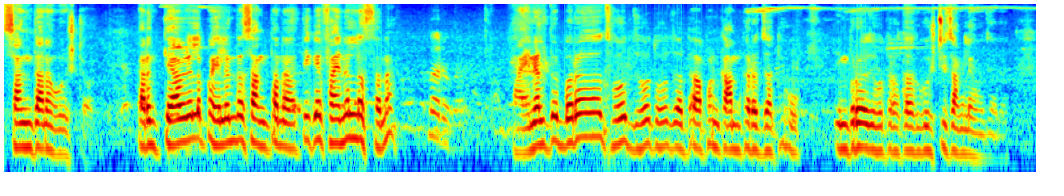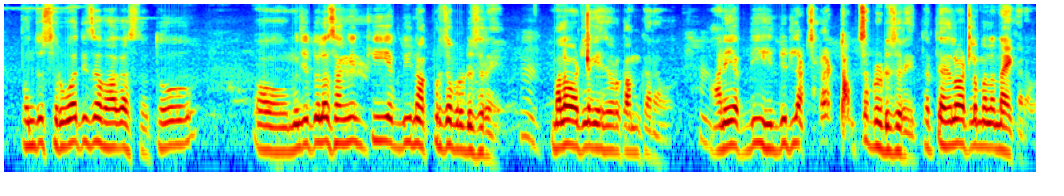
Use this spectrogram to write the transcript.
सांगताना गोष्ट. कारण त्यावेळेला पहिल्यांदा सांगताना ते काही फायनल नसतं ना. बरोबर. फायनल तर बरंच होत होत होत जातं. आपण काम करत जातो इम्प्रोव्हाइज होत राहतात गोष्टी चांगल्या होत जातात. पण जो सुरुवातीचा भाग असतो तो म्हणजे तुला सांगेन की अगदी नागपूरचा प्रोड्युसर आहे. मला वाटलं की ह्याच्यावर काम करावं. आणि अगदी हिंदीतला सगळ्यात टॉपचा प्रोड्युसर आहे. तर त्याला वाटलं मला नाही करावं.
